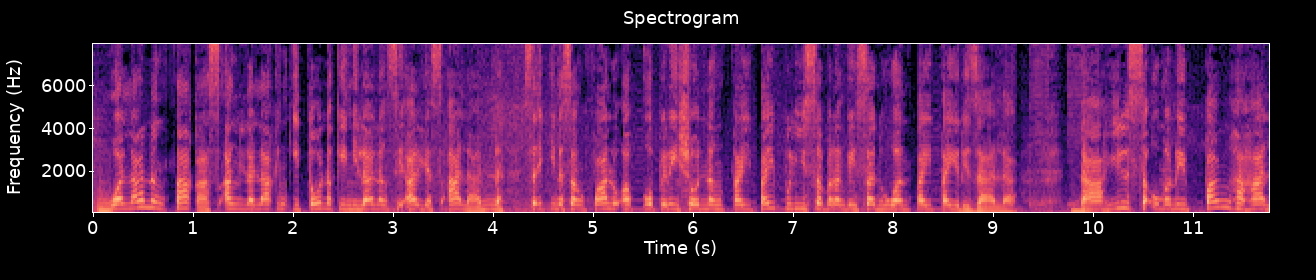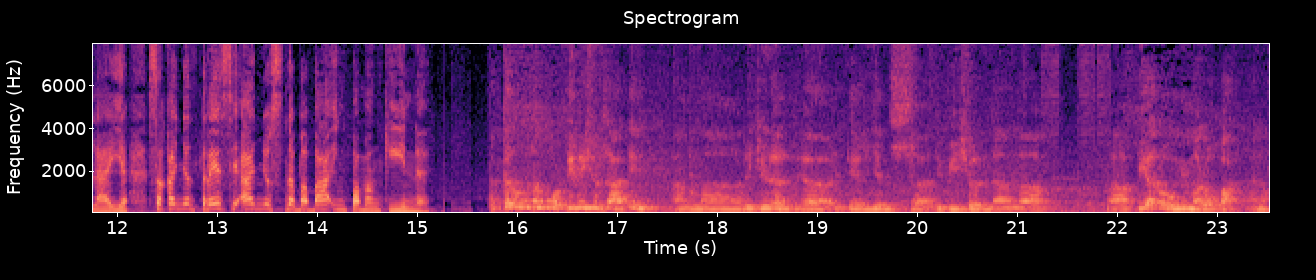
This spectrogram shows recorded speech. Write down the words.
Wala ng takas ang lalaking ito na kinilalang si alias Alan sa ikinasang follow-up operation ng Taytay Police sa Barangay San Juan, Taytay, Rizal. Dahil sa umano'y panghahalay sa kanyang 13 anyos na babaeng pamangkin. Nagkaroon ng coordination sa atin ang ah, Regional ah, Intelligence ah, Division ng ah, ah, PRO Mimaropa ano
